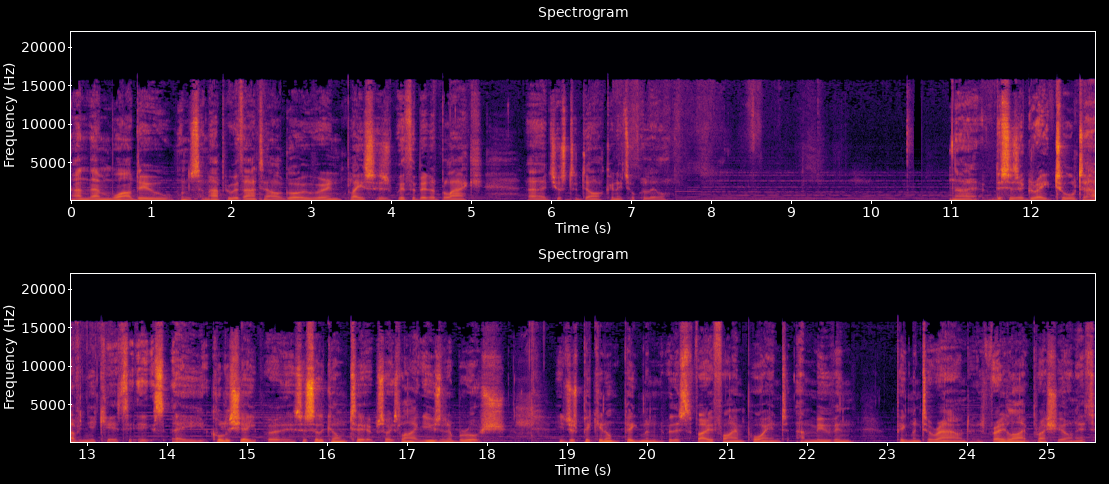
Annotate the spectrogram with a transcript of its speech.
and then what I'll do once I'm happy with that I'll go over in places with a bit of black uh, just to darken it up a little. Now this is a great tool to have in your kit. It's a colour shaper, it's a silicone tip so it's like using a brush. You're just picking up pigment with this very fine point and moving pigment around. It's very light pressure on it,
